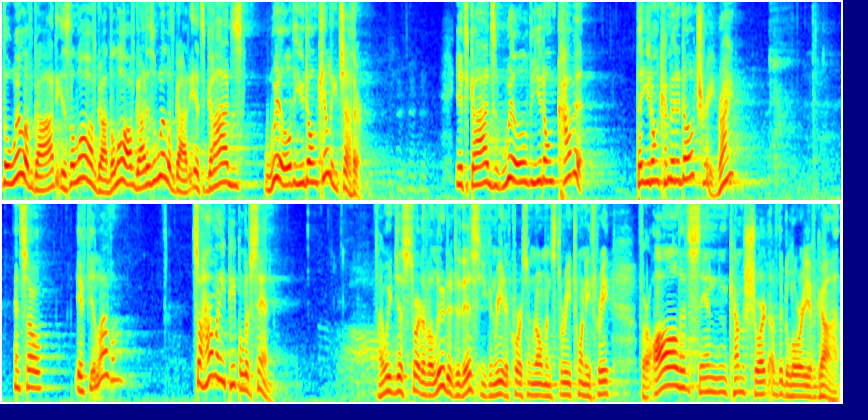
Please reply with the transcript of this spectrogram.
The will of God is the law of God. The law of God is the will of God. It's God's will that you don't kill each other. It's God's will that you don't covet, that you don't commit adultery, right? And so, if you love Him, so how many people have sinned? And we just sort of alluded to this. You can read, of course, in Romans 3:23, "For all have sinned and come short of the glory of God."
